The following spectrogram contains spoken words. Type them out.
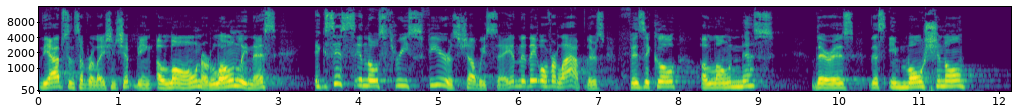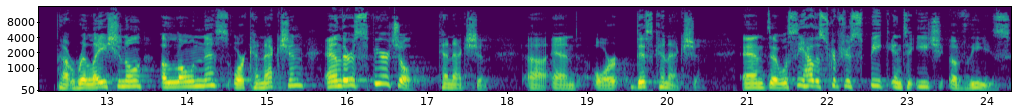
the absence of relationship, being alone or loneliness, exists in those three spheres, shall we say, and they overlap. There's physical aloneness. There is this emotional uh, relational aloneness or connection, and there's spiritual connection uh, and or disconnection. And uh, we'll see how the scriptures speak into each of these.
